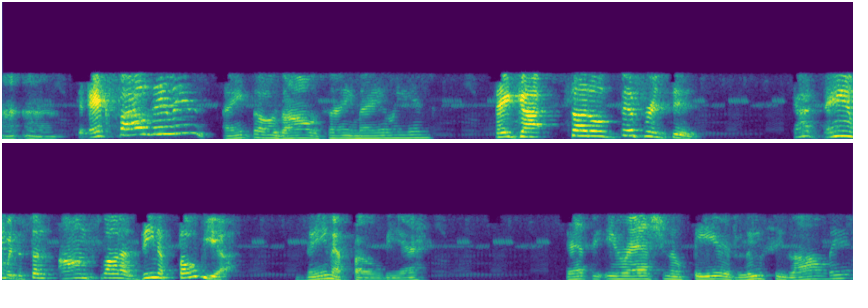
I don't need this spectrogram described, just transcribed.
Uh-uh. The X-Files aliens? Ain't those all the same aliens? They got subtle differences. God damn, with the sudden onslaught of xenophobia. Xenophobia? Is that the irrational fear of Lucy Lawless?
